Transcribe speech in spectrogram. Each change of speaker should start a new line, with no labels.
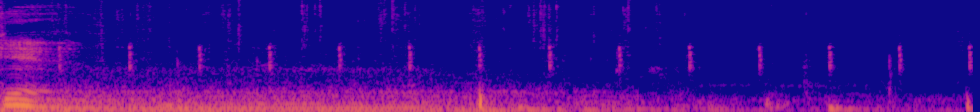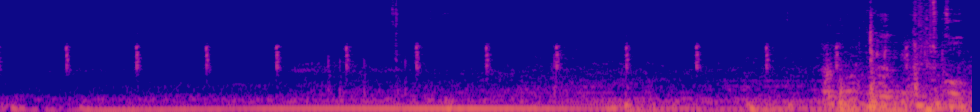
げえ結構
